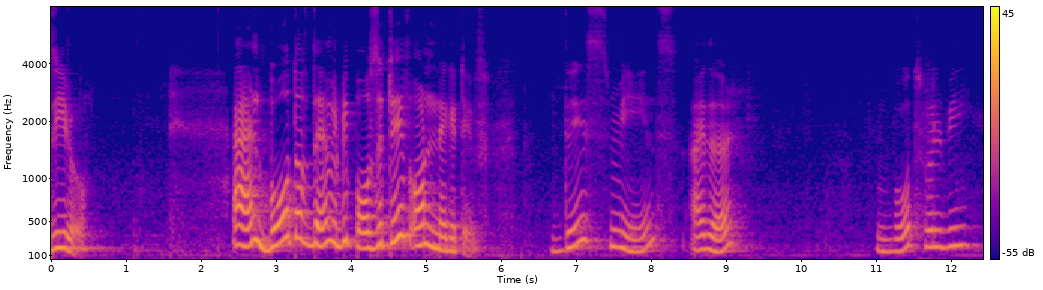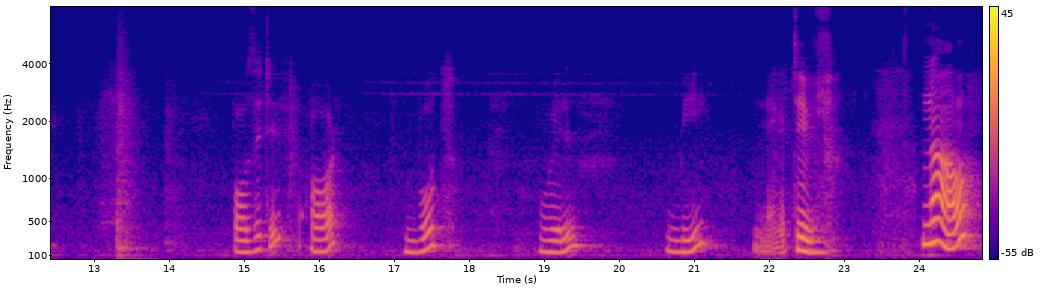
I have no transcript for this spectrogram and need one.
0 and both of them will be positive or negative this means either both will be positive or both will be negative. Now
